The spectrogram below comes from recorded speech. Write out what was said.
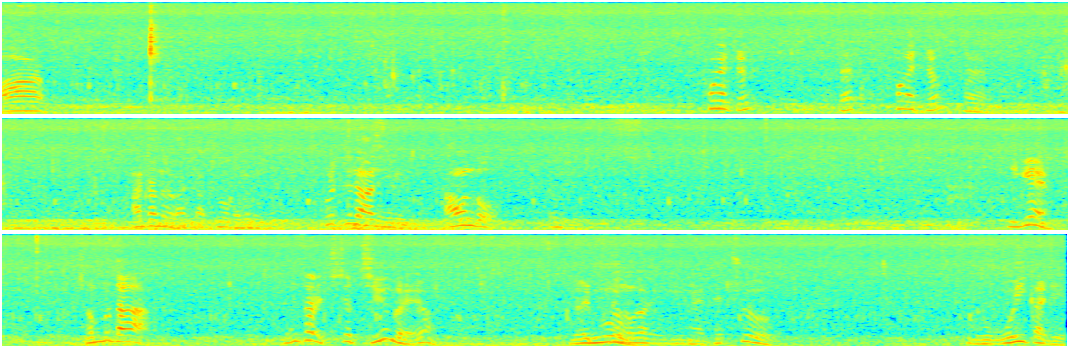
아, 통했죠? 네? 통했죠? 네. 반찬으로 같이 같이 먹으면 꿀진한 이 강원도. 이게 전부 다 농사를 직접 지은 거예요. 열무, 네, 배추, 그리고 오이까지.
